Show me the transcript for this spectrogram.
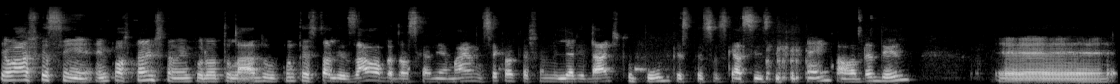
eu acho que assim, é importante também, por outro lado, contextualizar a obra do Oscar Niemeyer. Não sei qual é a familiaridade que o público, as pessoas que assistem aqui têm com a obra dele. É,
